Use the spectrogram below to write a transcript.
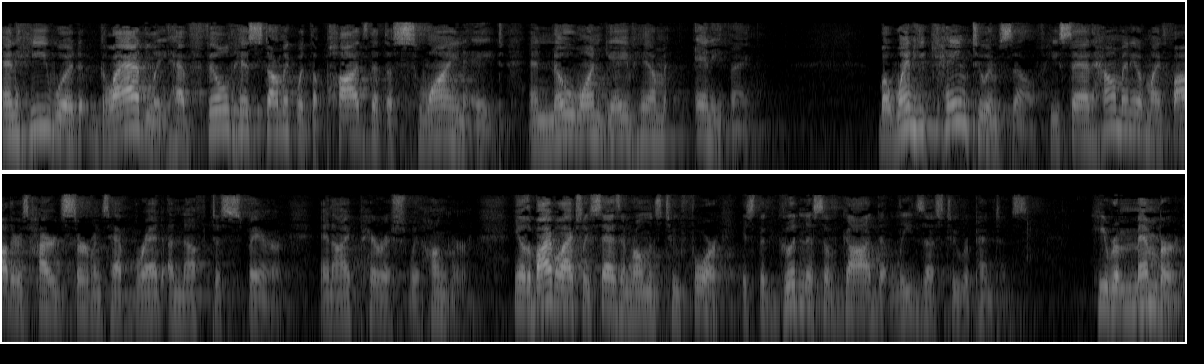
And he would gladly have filled his stomach with the pods that the swine ate, and no one gave him anything. But when he came to himself, he said, How many of my father's hired servants have bread enough to spare? and I perish with hunger. You know, the Bible actually says in Romans 2 4, it's the goodness of God that leads us to repentance. He remembered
